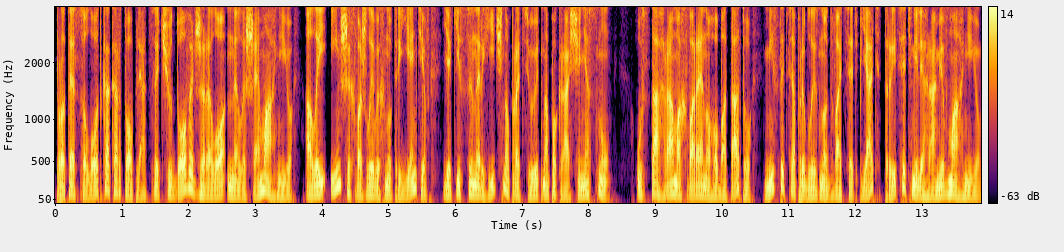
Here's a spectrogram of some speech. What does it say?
Проте солодка картопля це чудове джерело не лише магнію, але й інших важливих нутрієнтів, які синергічно працюють на покращення сну. У 100 грамах вареного батату міститься приблизно 25-30 мг магнію.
